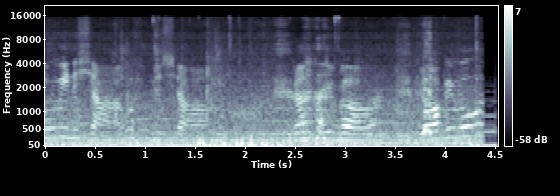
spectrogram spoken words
Uwi na siya. Uwi na siya. Ganda iba. Grabe mo.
